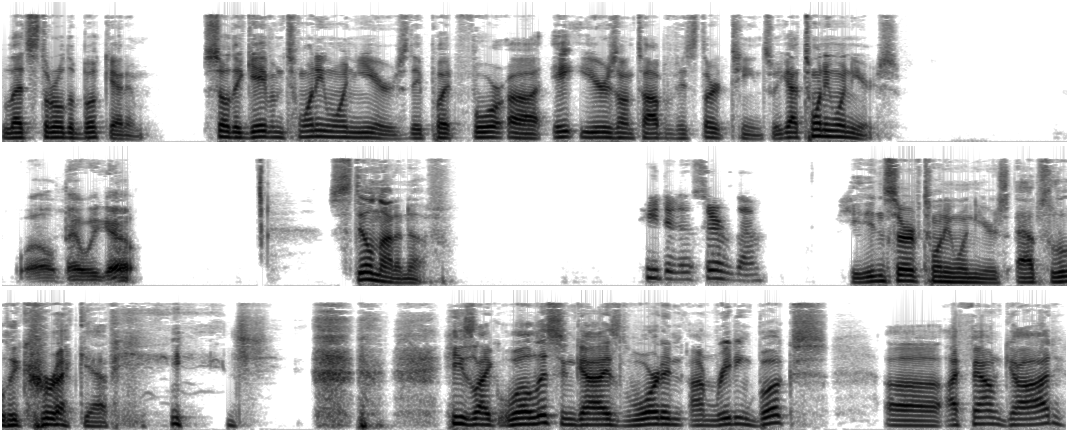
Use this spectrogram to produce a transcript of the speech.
Let's throw the book at him." So they gave him 21 years. They put four uh 8 years on top of his 13. So he got 21 years. Well, there we go. Still not enough. He didn't serve them. He didn't serve 21 years. Absolutely correct, Gabby. He's like, well, listen, guys, Warden, I'm reading books. Uh, I found God.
